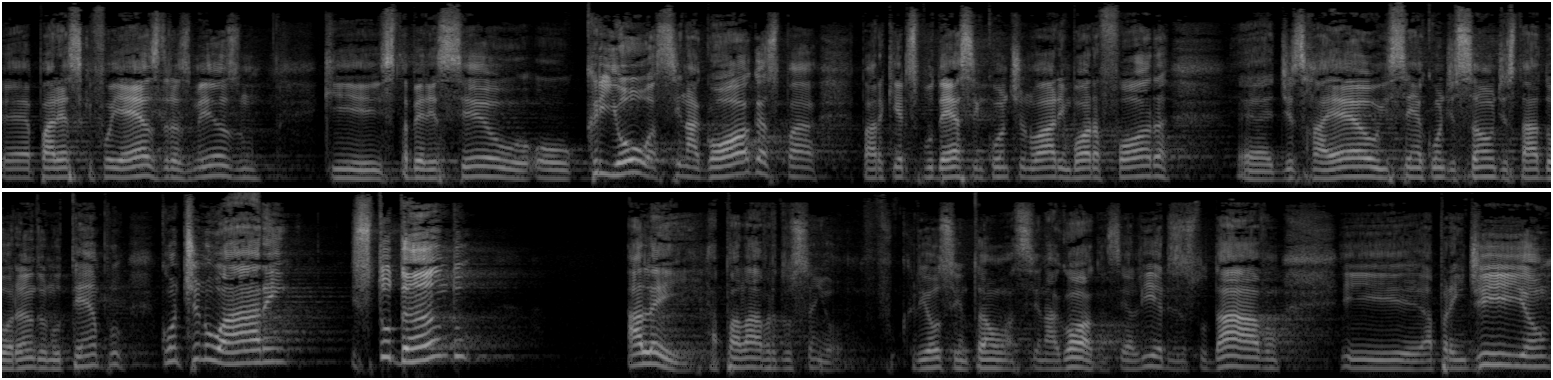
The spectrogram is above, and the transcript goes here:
é, parece que foi Esdras mesmo, que estabeleceu ou criou as sinagogas para, para que eles pudessem continuar, embora fora é, de Israel e sem a condição de estar adorando no templo, continuarem estudando a lei, a palavra do Senhor. Criou-se então a sinagoga, e ali eles estudavam e aprendiam.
